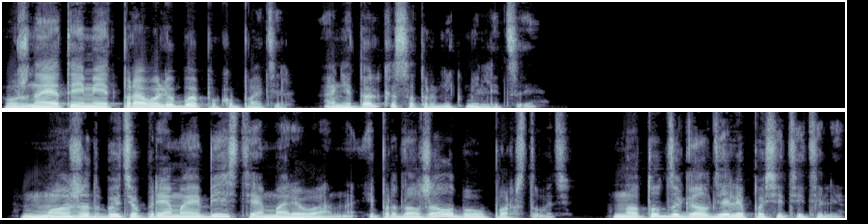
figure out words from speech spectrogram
«Уж на это имеет право любой покупатель, а не только сотрудник милиции». Может быть, упрямая бестия Марья Ивановна и продолжала бы упорствовать, но тут загалдели посетители.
